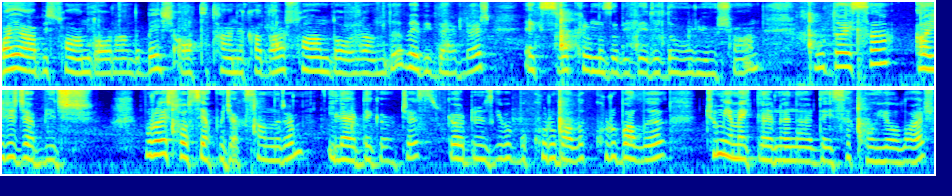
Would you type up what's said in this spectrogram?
Bayağı bir soğan doğrandı. 5-6 tane kadar soğan doğrandı ve biberler. Ekstra kırmızı biberi doğruyor şu an. Buradaysa ayrıca bir buraya sos yapacak sanırım. İleride göreceğiz. Gördüğünüz gibi bu kuru balık. Kuru balığı tüm yemeklerine neredeyse koyuyorlar.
